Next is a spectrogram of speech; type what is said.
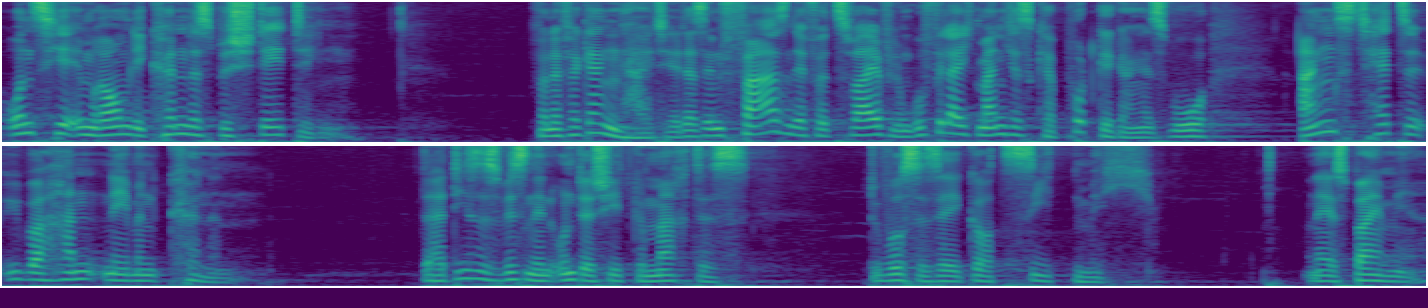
uns hier im Raum, die können das bestätigen von der Vergangenheit her, dass in Phasen der Verzweiflung, wo vielleicht manches kaputt gegangen ist, wo Angst hätte überhand nehmen können, da hat dieses Wissen den Unterschied gemacht, dass du wusstest, ey, Gott sieht mich und er ist bei mir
